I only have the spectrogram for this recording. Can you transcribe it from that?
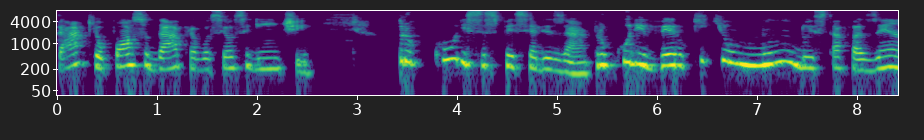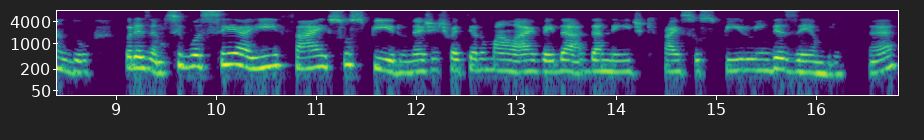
tá? Que eu posso dar para você é o seguinte: procure se especializar, procure ver o que, que o mundo está fazendo. Por exemplo, se você aí faz suspiro, né? A gente vai ter uma live aí da, da Neide que faz suspiro em dezembro, né?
